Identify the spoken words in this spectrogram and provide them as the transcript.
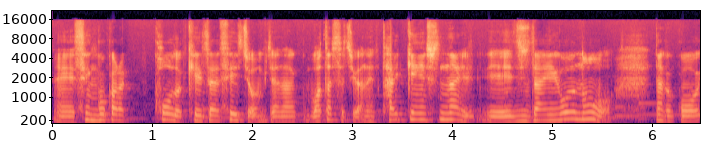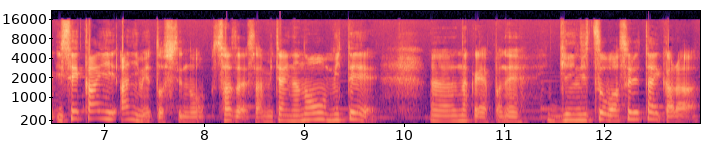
えー、戦後から高度経済成長みたいな私たちがね体験しない時代をのなんかこう異世界アニメとしてのサザエさんみたいなのを見てなんかやっぱね現実を忘れたいから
